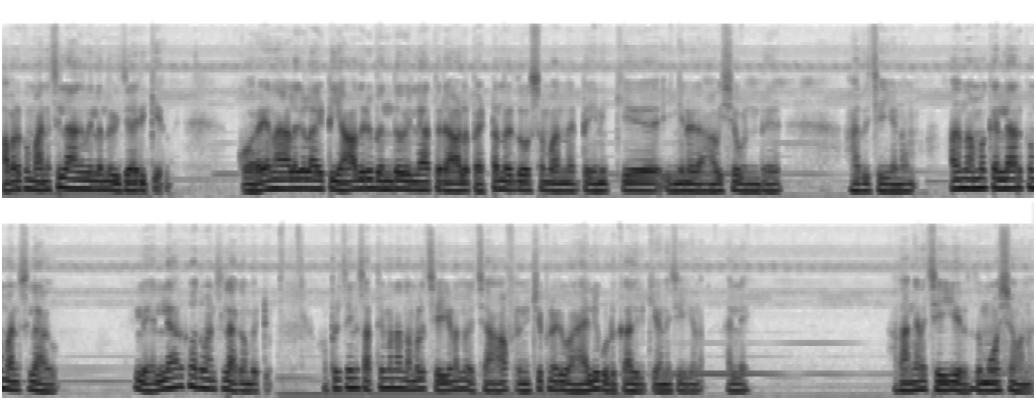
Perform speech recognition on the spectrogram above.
അവർക്ക് മനസ്സിലാകുന്നില്ലെന്ന് വിചാരിക്കരുത്. കുറേ നാളുകളായിട്ട് യാതൊരു ബന്ധവും ഇല്ലാത്ത ഒരാൾ പെട്ടെന്ന് ഒരു ദിവസം വന്നിട്ട് എനിക്ക് ഇങ്ങനെ ഒരു ആവശ്യമുണ്ട് അത് ചെയ്യണം. അത് നമുക്ക് എല്ലാവർക്കും മനസ്സിലാകും. ഇല്ല? എല്ലാവർക്കും അത് മനസ്സിലാക്കാൻ പറ്റും. അപ്പോഴത്തേക്കും സത്യം പറഞ്ഞാൽ നമ്മൾ ചെയ്യണമെന്ന് വെച്ചാൽ ആ ഫ്രണ്ട്ഷിപ്പിന് ഒരു വാല്യൂ കൊടുക്കാതിരിക്കുകയാണ് ചെയ്യണം. അല്ലേ? അതങ്ങനെ ചെയ്യരുത്. അത് മോശമാണ്.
